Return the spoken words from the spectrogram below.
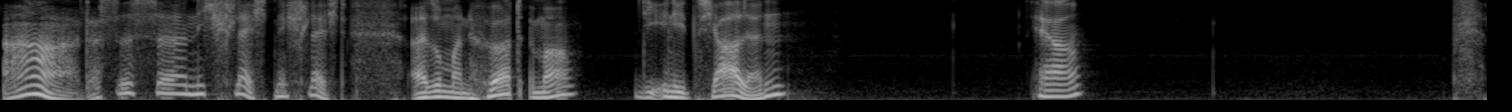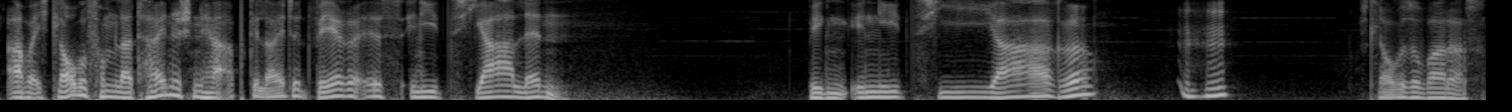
Ah, das ist äh, nicht schlecht, nicht schlecht. Also man hört immer die Initialen, Ja. aber ich glaube vom Lateinischen her abgeleitet wäre es Initialen. Wegen Initiare. Mhm. Ich glaube, so war das.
